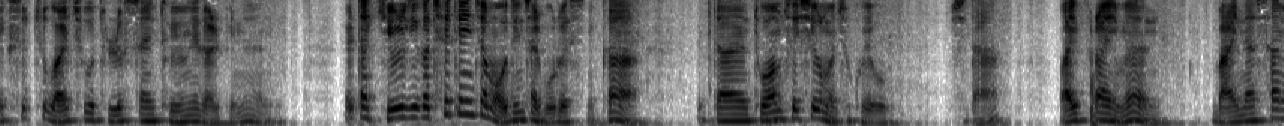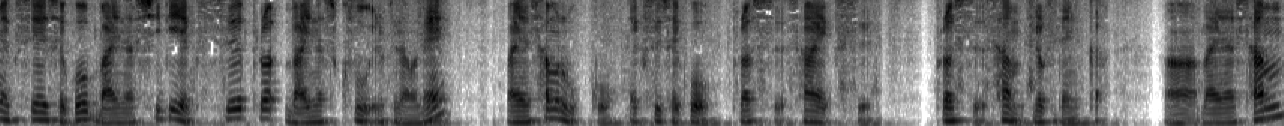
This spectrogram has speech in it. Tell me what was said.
x축, y축을 둘러싸인 도형의 넓이는 일단 기울기가 최대인 점은 어딘지 잘 모르겠으니까 일단 도함수의 식을 먼저 구해봅시다. Y'은 마이너스 3x의 제곱 마이너스 12x 플러, 마이너스 9 이렇게 나오네. 마이너스 3으로 묶고 x제곱 플러스 4x 플러스 3 이렇게 되니까 아, 마이너스 3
